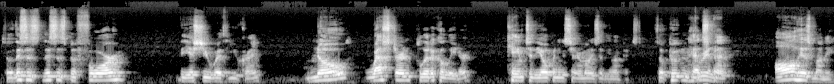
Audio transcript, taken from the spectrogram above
So this is this is before the issue with Ukraine. No Western political leader came to the opening ceremonies of the Olympics. So Putin had really? spent all his money,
